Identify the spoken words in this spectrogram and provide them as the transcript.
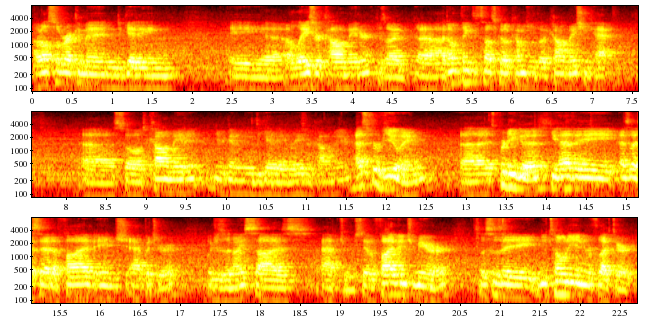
I would also recommend getting a, uh, a laser collimator because I, uh, I don't think the telescope comes with a collimation cap. Uh, so to collimate it, you're going to need to get a laser collimator. As for viewing, uh, it's pretty good. You have a, as I said, a 5 inch aperture, which is a nice size aperture. So you have a 5 inch mirror. So this is a Newtonian reflector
